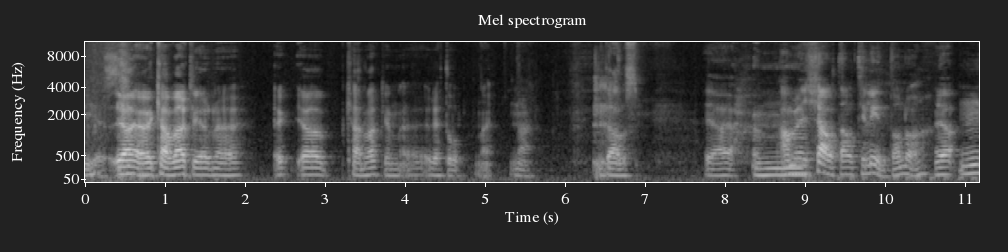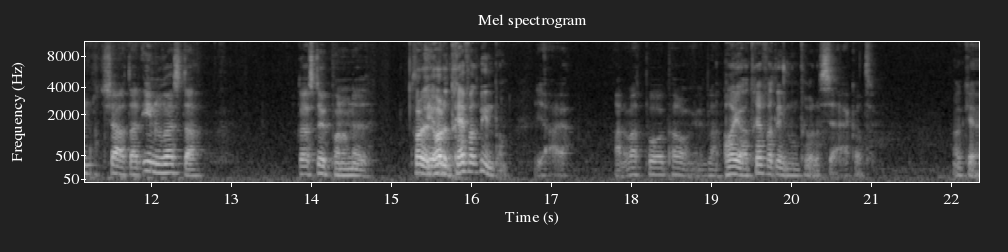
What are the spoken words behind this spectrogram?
Ibanez. ja, jag kan verkligen... eh, Jag, jag kan verkligen eh, rätt ord. Nej, Nej. inte alls. Ja, ja. Mm. Ja, men en shoutout till Linton då. Ja, Mm. shoutout. In och rösta. Rösta upp honom nu. Har, du, har du träffat Linton? Ja, ja. Han har varit på perrongen ibland. Har jag träffat Linton tror du? Säkert. Okej.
